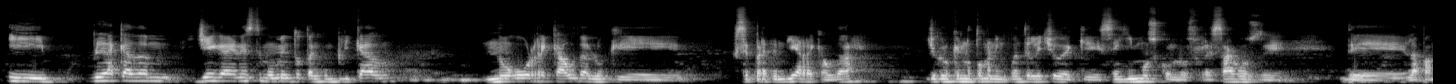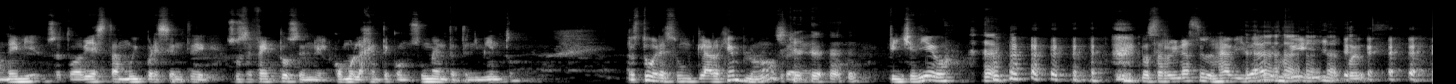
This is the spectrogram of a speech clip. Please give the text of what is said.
Y Black Adam llega en este momento tan complicado, no recauda lo que se pretendía recaudar. Yo creo que no toman en cuenta el hecho de que seguimos con los rezagos de, de la pandemia, o sea, todavía está muy presente sus efectos en el cómo la gente consume entretenimiento. Pues tú eres un claro ejemplo, ¿no? O sea, pinche Diego. Nos arruinaste la Navidad, güey.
